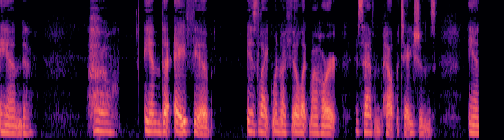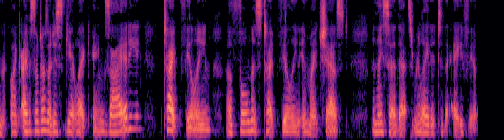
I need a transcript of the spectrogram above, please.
and oh, and the AFib is like when I feel like my heart is having palpitations and like I sometimes I just get like anxiety type feeling, a fullness type feeling in my chest and they said that's related to the AFib.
